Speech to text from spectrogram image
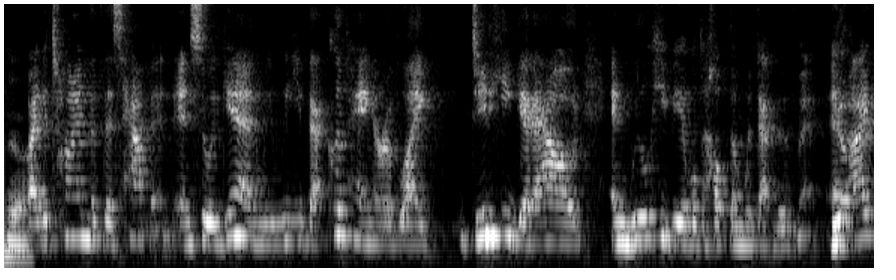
Yeah. by the time that this happened. And so again, we leave that cliffhanger of like, did he get out and will he be able to help them with that movement? And Yeah. I,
